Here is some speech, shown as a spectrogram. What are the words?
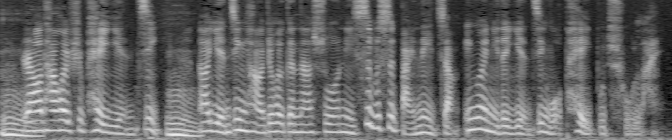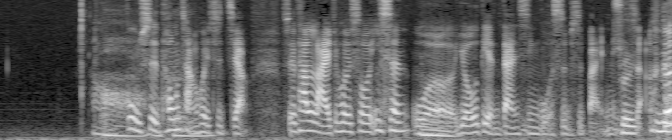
嗯，然后他会去配眼镜，嗯，然后眼镜行就会跟他说，你是不是白内障？因为你的眼镜我配不出来。哦，故事通常会是这样，所以他来就会说，医生，我有点担心，我是不是白内障？那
